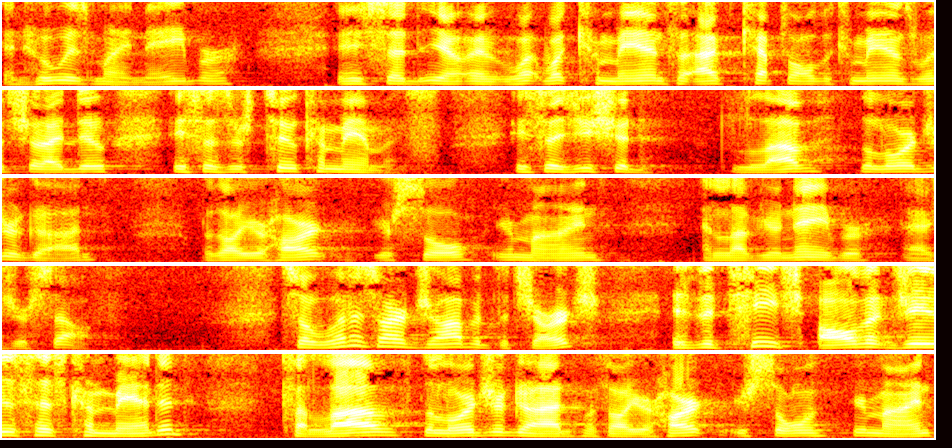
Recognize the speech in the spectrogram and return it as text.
And who is my neighbor? And he said, You know, and what, what commands? I've kept all the commands. What should I do? He says, There's two commandments. He says, You should love the Lord your God with all your heart, your soul, your mind, and love your neighbor as yourself. So, what is our job at the church? Is to teach all that Jesus has commanded to love the Lord your God with all your heart, your soul, and your mind,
